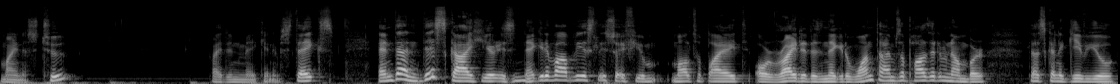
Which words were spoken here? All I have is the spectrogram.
minus 2. If I didn't make any mistakes. And then this guy here is negative, obviously. So if you multiply it or write it as negative 1 times a positive number, that's going to give you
